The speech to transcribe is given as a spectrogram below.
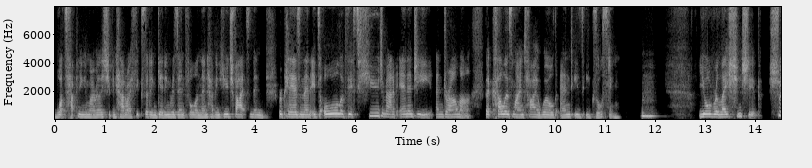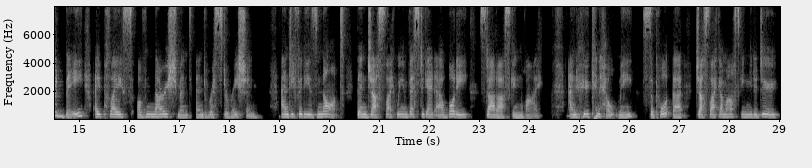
what's happening in my relationship and how do I fix it and getting resentful and then having huge fights and then repairs. And then it's all of this huge amount of energy and drama that colors my entire world and is exhausting. Mm. Your relationship should be a place of nourishment and restoration. And if it is not, then just like we investigate our body, start asking why. And who can help me support that, just like I'm asking you to do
